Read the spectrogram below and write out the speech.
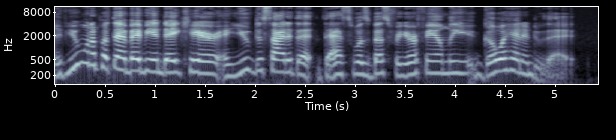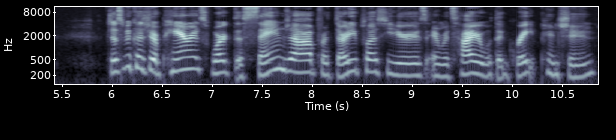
If you want to put that baby in daycare and you've decided that that's what's best for your family, go ahead and do that. Just because your parents worked the same job for 30 plus years and retired with a great pension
